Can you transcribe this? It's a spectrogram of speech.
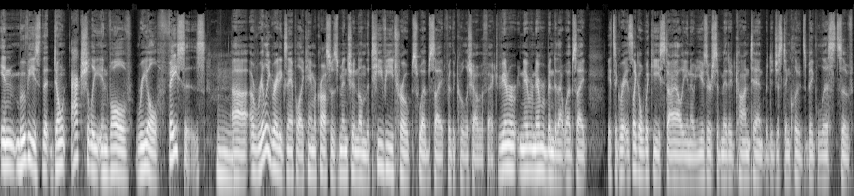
in movies that don't actually involve real faces. Mm. Uh, a really great example I came across was mentioned on the TV Tropes website for the Kuleshov effect. If you've ever, never never been to that website, it's a great. It's like a wiki style, you know, user submitted content, but it just includes big lists of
